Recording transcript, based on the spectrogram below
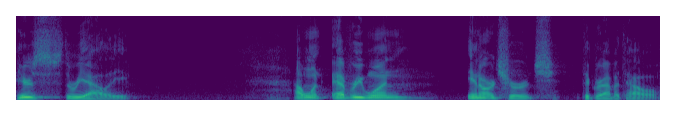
Here's the reality I want everyone in our church to grab a towel.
